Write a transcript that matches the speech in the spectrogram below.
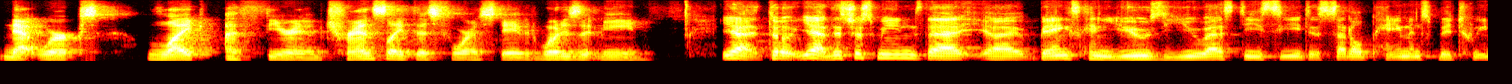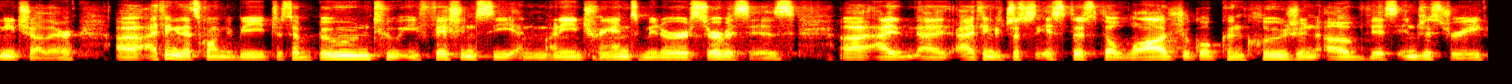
networks like Ethereum. Translate this for us, David. What does it mean? Yeah, so yeah, this just means that uh, banks can use USDC to settle payments between each other. Uh, I think that's going to be just a boon to efficiency and money transmitter services. Uh, I, I, I think it's just it's just the logical conclusion of this industry.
